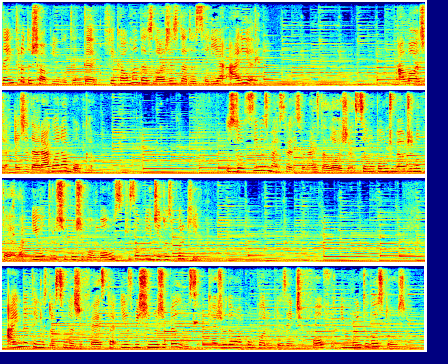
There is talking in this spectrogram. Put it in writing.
Dentro do shopping Butantã fica uma das lojas da doceria Ariane. A loja é de dar água na boca. Os docinhos mais tradicionais da loja são o pão de mel de Nutella e outros tipos de bombons que são vendidos por quilo. Ainda tem os docinhos de festa e os bichinhos de pelúcia, que ajudam a compor um presente fofo e muito gostoso.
